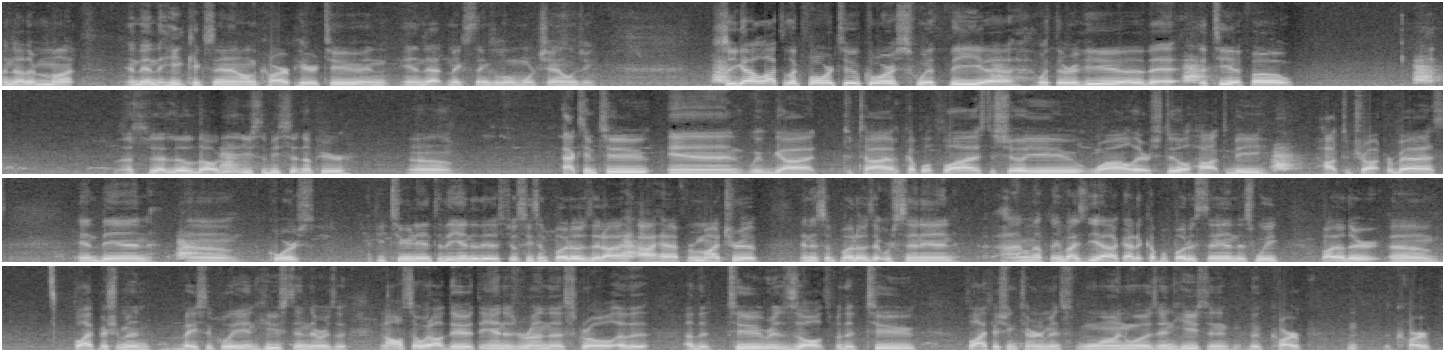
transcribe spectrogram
another month, and then the heat kicks in on the carp here too, and and that makes things a little more challenging. So you got a lot to look forward to, of course, with the uh, with the review of the the TFO. That's that little doggy that used to be sitting up here. Um, Axiom 2, and we've got to tie a couple of flies to show you while they're still hot to be hot to trot for bass. And then, um, of course, if you tune in to the end of this, you'll see some photos that I, I have from my trip and then some photos that were sent in. I don't know if anybody's, yeah, I got a couple photos sent in this week by other um, fly fishermen, basically in Houston. There was a, and also what I'll do at the end is run the scroll of the of the two results for the two fly fishing tournaments. One was in Houston, the carp, the carp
